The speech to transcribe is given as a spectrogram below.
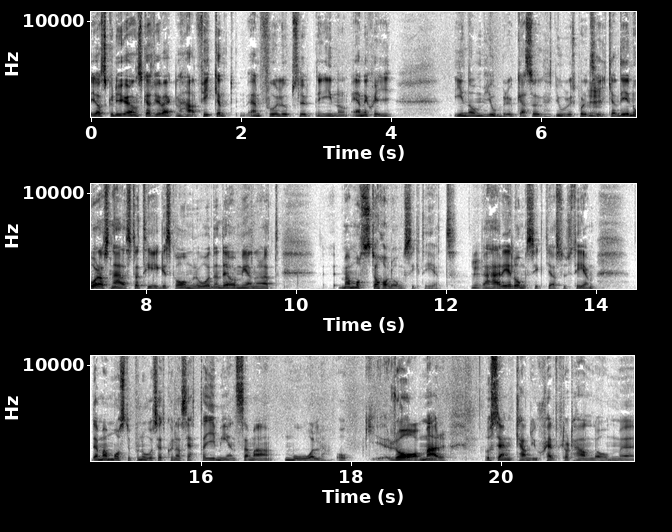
Jag skulle ju önska att vi verkligen fick en, en full uppslutning inom energi, inom jordbruk, alltså jordbrukspolitiken. Mm. Det är några sådana här strategiska områden där jag menar att man måste ha långsiktighet. Mm. Det här är långsiktiga system där man måste på något sätt kunna sätta gemensamma mål och ramar. Och sen kan det ju självklart handla om eh,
